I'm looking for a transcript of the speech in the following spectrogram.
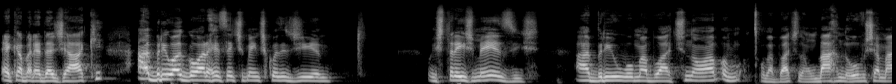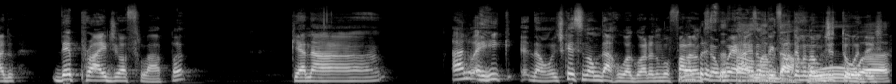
é Cabaré da Jaque. Abriu agora, recentemente, coisa de uns três meses, abriu uma boate nova, um- uma boate não, um bar novo chamado The Pride of Lapa, que é na... Ah, não, Henrique... Não, eu esqueci o nome da rua agora, não vou falar Não não, senão eu vou errar, falar senão o eu tenho que falar o nome de todas.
